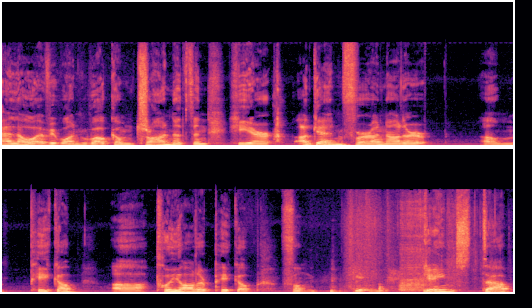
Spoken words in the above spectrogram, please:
Hello everyone, welcome Jonathan here again for another um, pickup, uh, pre-order pickup from Game GameStop.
